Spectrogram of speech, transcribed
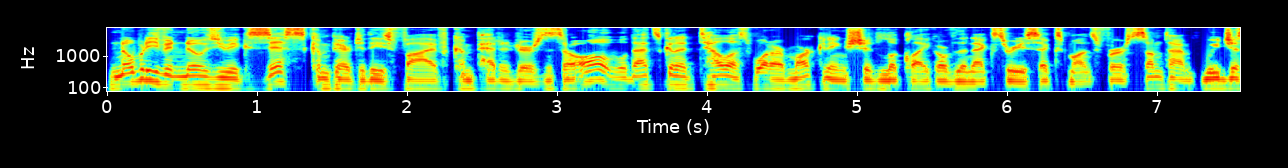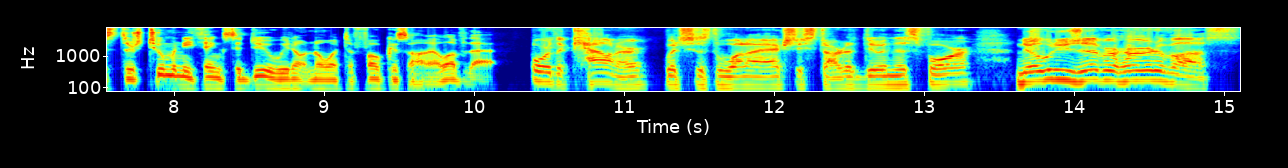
nobody even knows you exist compared to these five competitors. And so, oh, well, that's going to tell us what our marketing should look like over the next three to six months. First, sometimes we just, there's too many things to do. We don't know what to focus on. I love that or the counter, which is the one I actually started doing this for. Nobody's ever heard of us,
